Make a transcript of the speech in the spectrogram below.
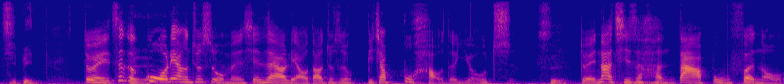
疾病。对这个过量，就是我们现在要聊到，就是比较不好的油脂。是对，那其实很大部分哦，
